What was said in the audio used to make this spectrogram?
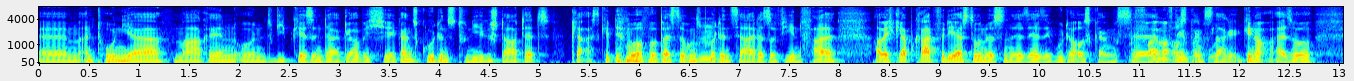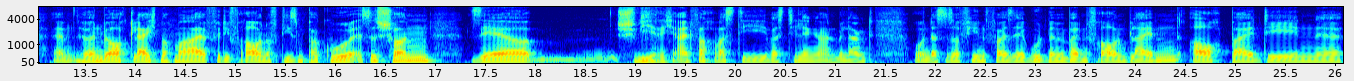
Ähm, Antonia, Marin und Wiebke sind da, glaube ich, ganz gut ins Turnier gestartet. Klar, es gibt immer Verbesserungspotenzial, mhm. das auf jeden Fall. Aber ich glaube, gerade für die erste Runde ist eine sehr, sehr gute Ausgangs, äh, Ausgangslage. Genau, also ähm, hören wir auch gleich nochmal für die Frauen auf diesem Parcours. Es ist schon sehr schwierig, einfach was die, was die Länge anbelangt. Und das ist auf jeden Fall sehr gut, wenn wir bei den Frauen bleiben. Auch bei den äh,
